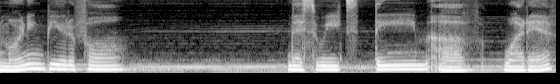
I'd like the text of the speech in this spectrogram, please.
morning, beautiful. This week's theme of What If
